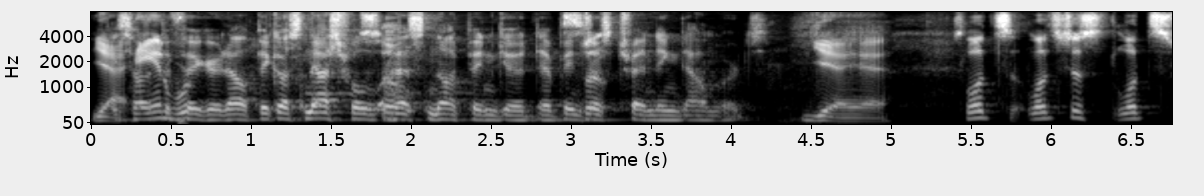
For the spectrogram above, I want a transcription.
Yeah, It's hard and to figure it out because Nashville So- has not been good. They've been so- just trending downwards. yeah, yeah. So let's let's just let's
